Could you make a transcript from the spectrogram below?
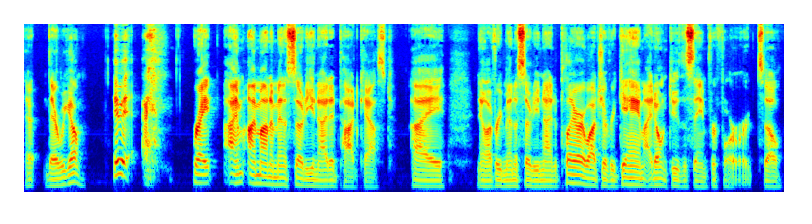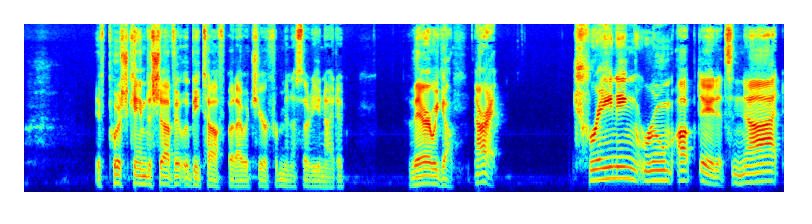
There, there we go. It- right, I'm I'm on a Minnesota United podcast. I know every Minnesota United player. I watch every game. I don't do the same for Forward. So if push came to shove, it would be tough, but I would cheer for Minnesota United. There we go. All right. Training room update. It's not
